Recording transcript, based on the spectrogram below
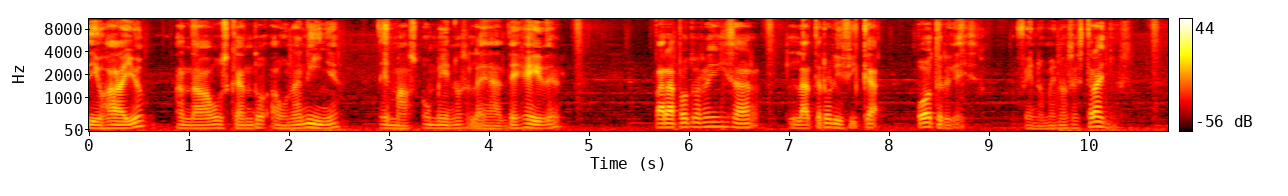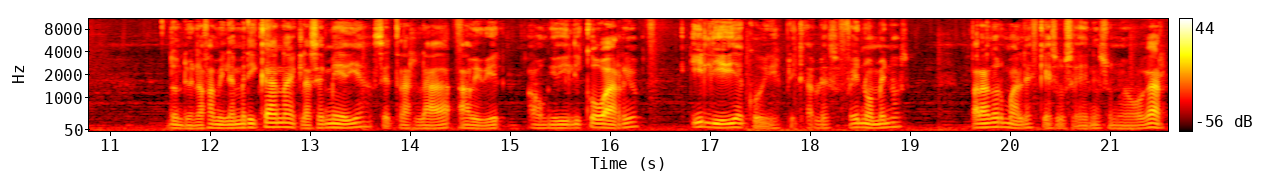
de Ohio andaba buscando a una niña de más o menos la edad de Heider para protagonizar la terrorífica Pottergeist, fenómenos extraños, donde una familia americana de clase media se traslada a vivir a un idílico barrio y lidia con inexplicables fenómenos paranormales que suceden en su nuevo hogar.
